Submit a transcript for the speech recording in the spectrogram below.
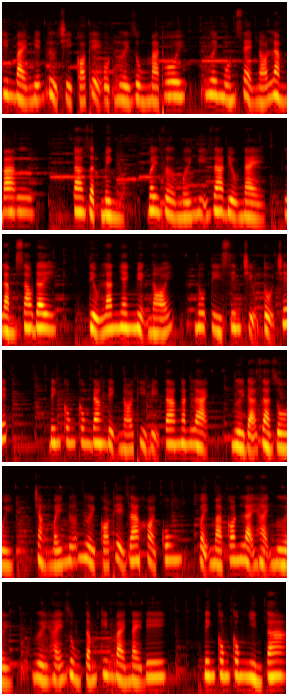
kim bài miễn tử chỉ có thể ột người dùng mà thôi, ngươi muốn xẻ nó làm ba ư. Ta giật mình, bây giờ mới nghĩ ra điều này, làm sao đây? Tiểu Lan nhanh miệng nói, nô tỳ xin chịu tội chết. Đinh Công Công đang định nói thì bị ta ngăn lại, người đã già rồi, chẳng mấy nữa người có thể ra khỏi cung, vậy mà con lại hại người, người hãy dùng tấm kim bài này đi. Đinh Công Công nhìn ta,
